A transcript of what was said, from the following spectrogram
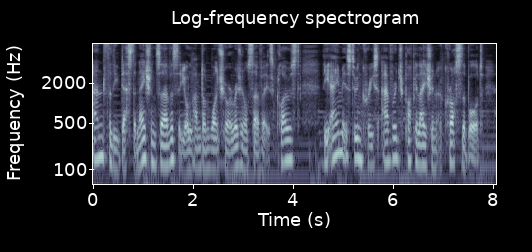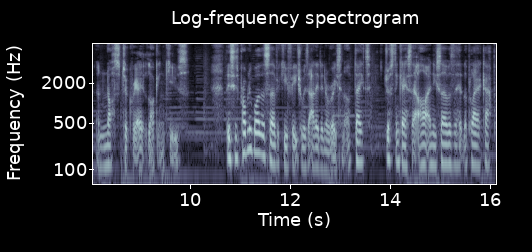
and for the destination servers that you'll land on once your original server is closed, the aim is to increase average population across the board and not to create logging queues. This is probably why the server queue feature was added in a recent update, just in case there are any servers that hit the player cap,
